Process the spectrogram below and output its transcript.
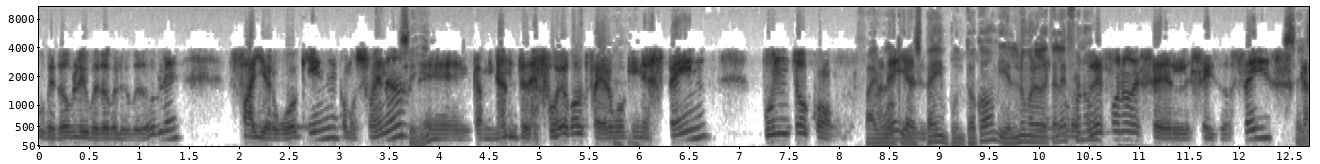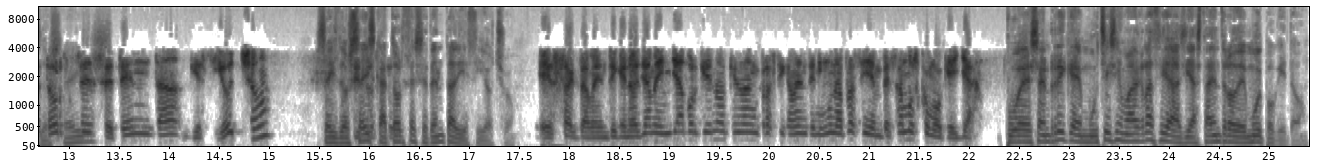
www.firewalking, como suena, Sí. eh, caminante de fuego, firewalkingspain.com. ¿vale? Y el- firewalkingspain.com y el número de el número teléfono de teléfono es el 626 14 70 18. 626 14 70 18. Exactamente, que nos llamen ya porque no quedan prácticamente ninguna plaza y empezamos como que ya. Pues Enrique, muchísimas gracias y hasta dentro de muy poquito.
